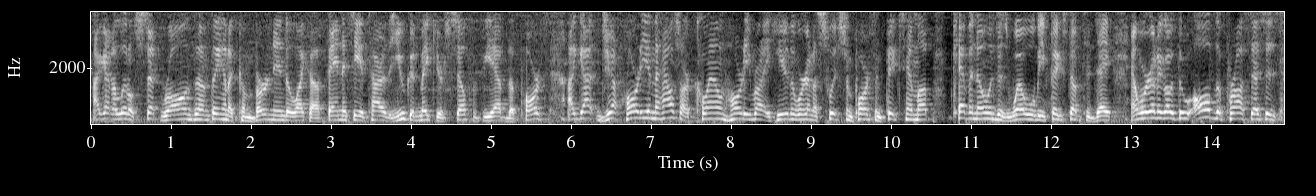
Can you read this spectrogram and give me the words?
I got a little Seth Rollins that I'm thinking of converting into like a fantasy attire that you could make yourself if you have the parts. I got Jeff Hardy in the house, our Clown Hardy right here that we're going to switch some parts and fix fix him up. Kevin Owens as well will be fixed up today, and we're going to go through all of the processes,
